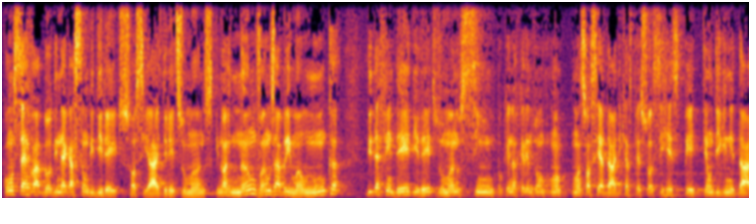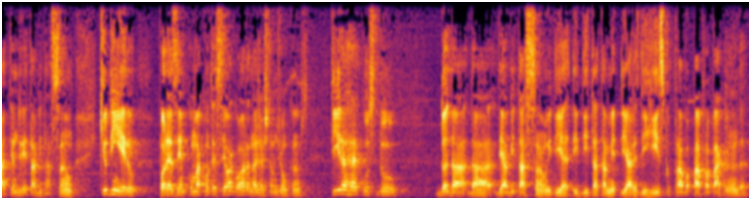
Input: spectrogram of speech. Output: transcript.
conservador de negação de direitos sociais, direitos humanos, que nós não vamos abrir mão nunca de defender direitos humanos, sim, porque nós queremos uma, uma, uma sociedade que as pessoas se respeitem, tenham dignidade, tenham direito à habitação, que o dinheiro, por exemplo, como aconteceu agora na gestão de João Campos, tira recursos do, do da, da, de habitação e de, e de tratamento de áreas de risco para a propaganda.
